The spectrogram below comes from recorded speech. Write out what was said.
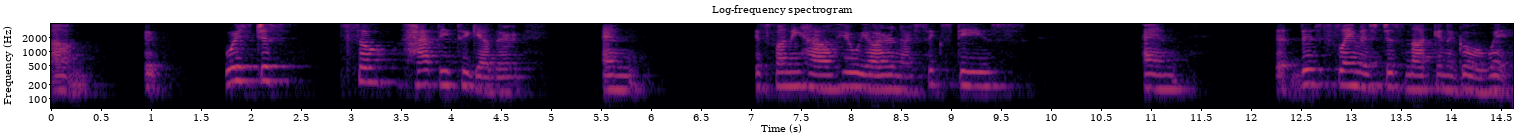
um, we're just so happy together. And it's funny how here we are in our 60s and this flame is just not going to go away.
